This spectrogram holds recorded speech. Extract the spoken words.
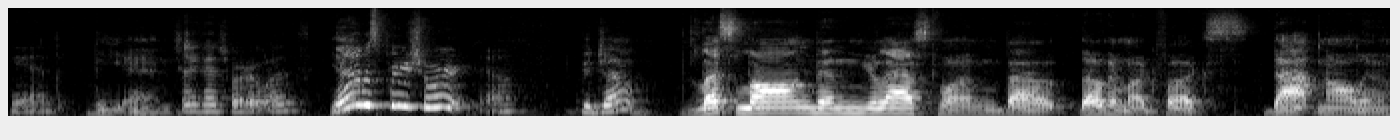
The end. The end. Did you like how short it was? Yeah, it was pretty short. Yeah. Good job. Less long than your last one about the other mug fucks. Dot and all them.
